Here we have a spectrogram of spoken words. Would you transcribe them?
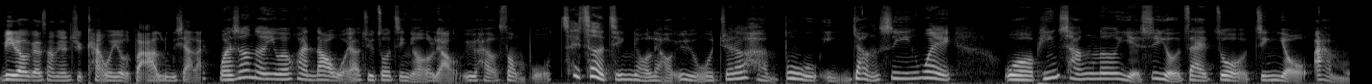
Vlog 上面去看，我有把它录下来。晚上呢，因为换到我要去做精油疗愈，还有颂钵。这次的精油疗愈我觉得很不一样，是因为我平常呢也是有在做精油按摩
